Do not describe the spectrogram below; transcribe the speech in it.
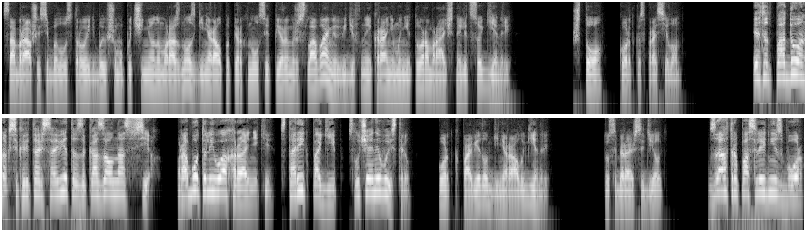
Собравшийся было устроить бывшему подчиненному разнос, генерал поперхнулся первыми же словами, увидев на экране монитора мрачное лицо Генри. «Что?» — коротко спросил он. «Этот подонок, секретарь совета, заказал нас всех. Работали его охранники. Старик погиб. Случайный выстрел», — коротко поведал генералу Генри. «Что собираешься делать?» Завтра последний сбор.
